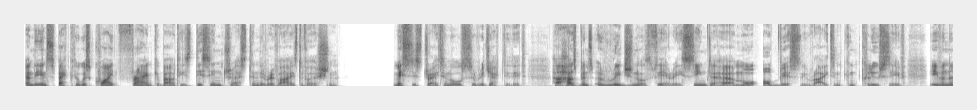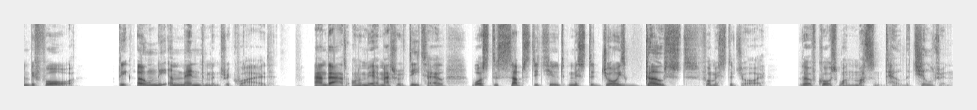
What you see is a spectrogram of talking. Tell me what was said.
and the inspector was quite frank about his disinterest in the revised version. Mrs. Drayton also rejected it. Her husband's original theory seemed to her more obviously right and conclusive even than before. The only amendment required, and that on a mere matter of detail, was to substitute Mr. Joy's ghost for Mr. Joy, though of course one mustn't tell the children.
